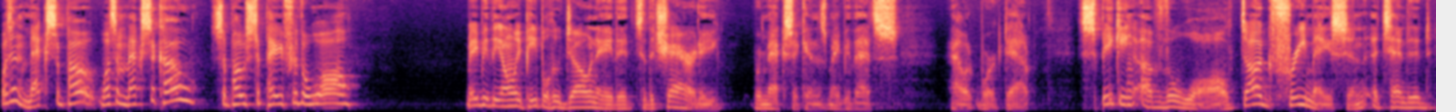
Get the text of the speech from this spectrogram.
Wasn't Mexico wasn't Mexico supposed to pay for the wall? Maybe the only people who donated to the charity were Mexicans. Maybe that's how it worked out. Speaking of the wall, Doug Freemason attended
